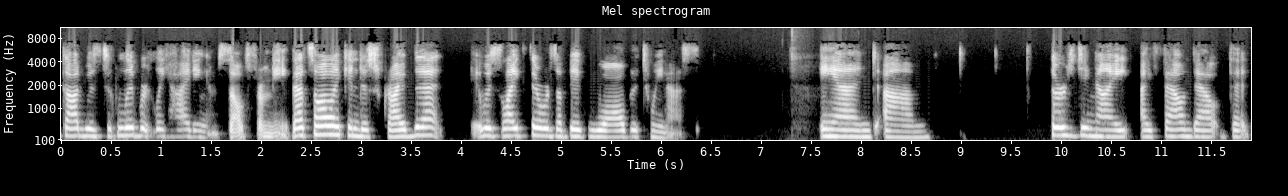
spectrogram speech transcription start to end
God was deliberately hiding himself from me. That's all I can describe that. It was like there was a big wall between us. And um, Thursday night, I found out that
